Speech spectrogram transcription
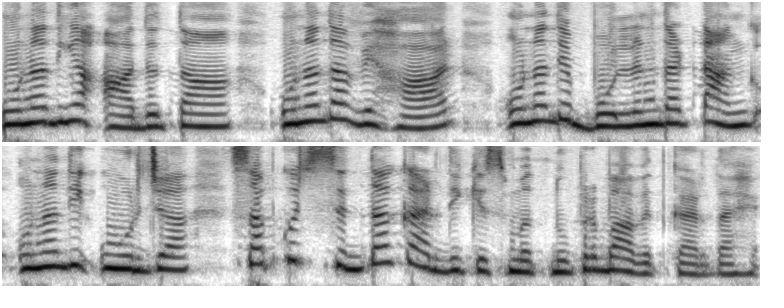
ਉਹਨਾਂ ਦੀਆਂ ਆਦਤਾਂ, ਉਹਨਾਂ ਦਾ ਵਿਹਾਰ, ਉਹਨਾਂ ਦੇ ਬੋਲਣ ਦਾ ਢੰਗ, ਉਹਨਾਂ ਦੀ ਊਰਜਾ ਸਭ ਕੁਝ ਸਿੱਧਾ ਘਰ ਦੀ ਕਿਸਮਤ ਨੂੰ ਪ੍ਰਭਾਵਿਤ ਕਰਦਾ ਹੈ।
